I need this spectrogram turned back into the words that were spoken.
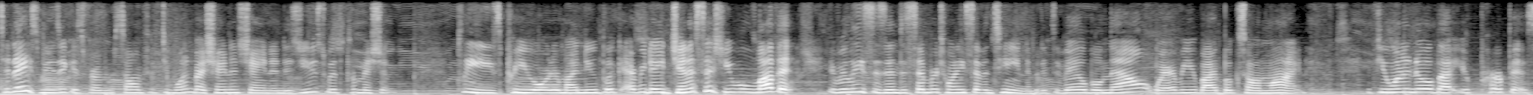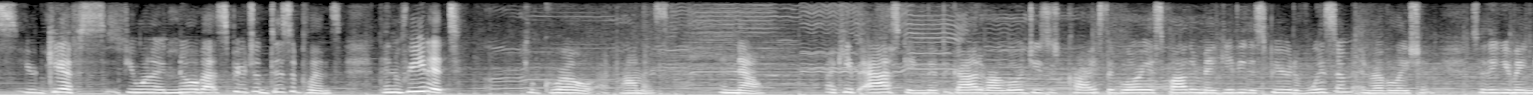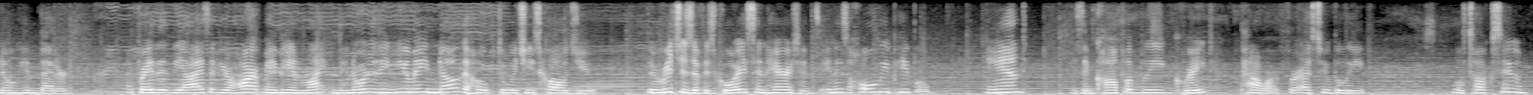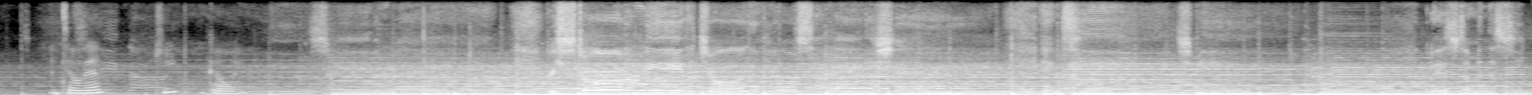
Today's music is from Psalm 51 by Shane and Shane and is used with permission. Please pre order my new book, Everyday Genesis. You will love it. It releases in December 2017, but it's available now wherever you buy books online. If you want to know about your purpose, your gifts, if you want to know about spiritual disciplines, then read it. You'll grow, I promise. And now, I keep asking that the God of our Lord Jesus Christ, the glorious Father, may give you the spirit of wisdom and revelation so that you may know him better. I pray that the eyes of your heart may be enlightened in order that you may know the hope to which He's called you, the riches of His glorious inheritance in His holy people, and His incomparably great power for us who believe. We'll talk soon. Until then, keep going. Restore to me the joy of your salvation and teach me wisdom in the secret.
